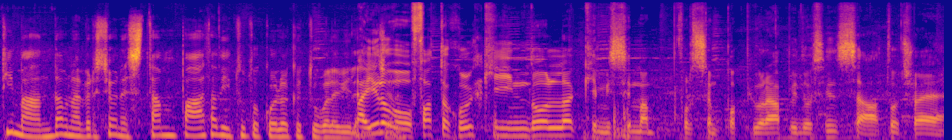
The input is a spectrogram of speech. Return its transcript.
ti manda una versione stampata di tutto quello che tu volevi leggere. Ah, io l'avevo fatto col Kindle, che mi sembra forse un po' più rapido e sensato, cioè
